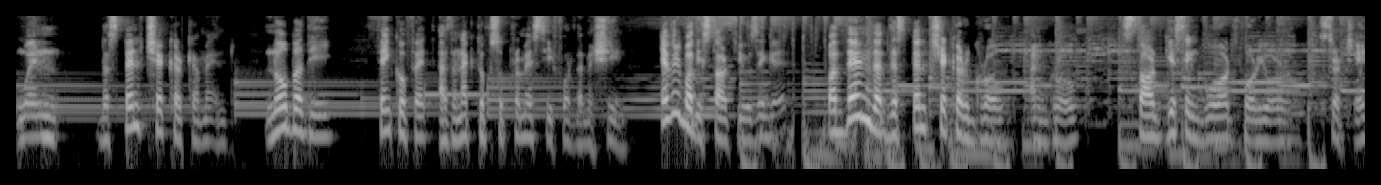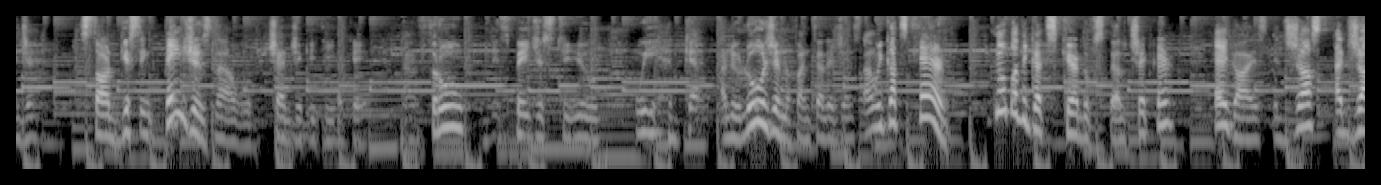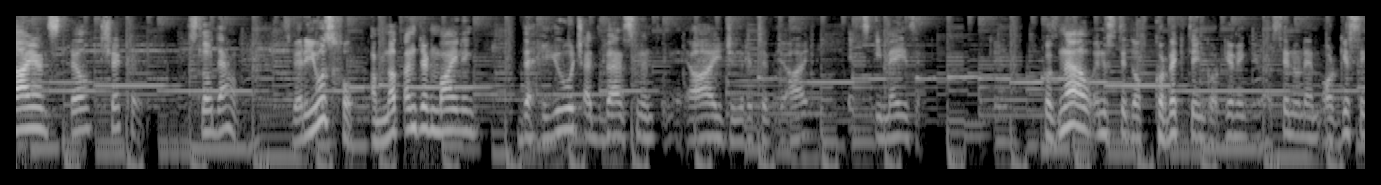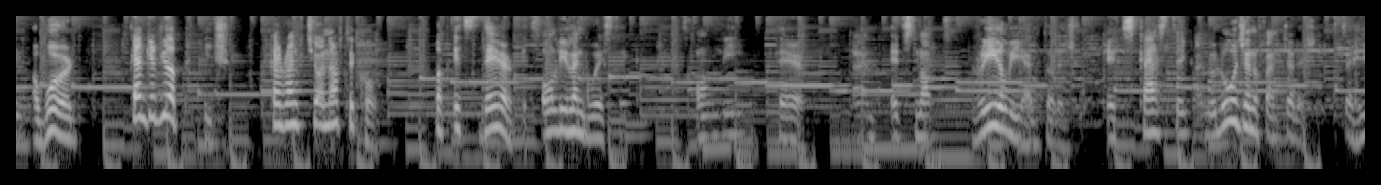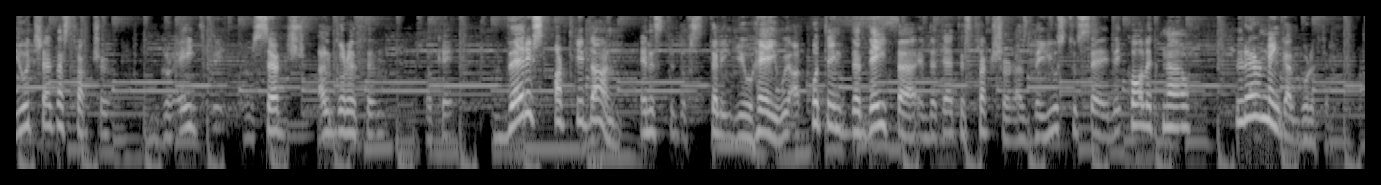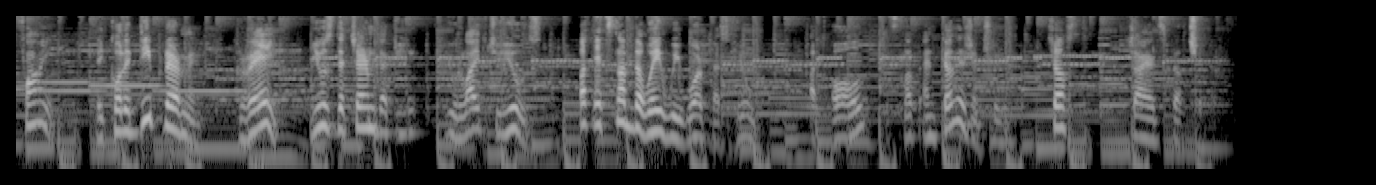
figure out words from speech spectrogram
when the spell checker come in, nobody think of it as an act of supremacy for the machine. Everybody start using it, but then that the spell checker grow and grow, start guessing word for your search engine, start guessing pages now with ChatGPT, okay? And through these pages to you, we get an illusion of intelligence and we got scared. Nobody got scared of spell checker. Hey guys, it's just a giant spell checker. Slow down. It's very useful. I'm not undermining the huge advancement in AI, generative AI. It's amazing. Because now instead of correcting or giving you a synonym or guessing a word, can give you a page, can write you an article. But it's there. It's only linguistic. It's only there. And it's not really intelligent. It's casting an illusion of intelligence. It's a huge data structure, great research algorithm, okay? Very smartly done. Instead of telling you, hey, we are putting the data in the data structure, as they used to say, they call it now learning algorithm. Fine. They call it deep learning. Great. Use the term that you, you like to use. But it's not the way we work as humans at all. It's not intelligent, really. Just giant spell.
